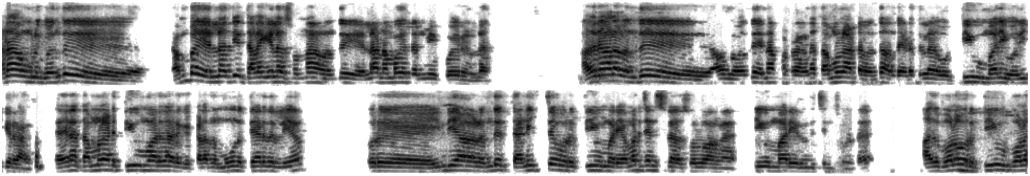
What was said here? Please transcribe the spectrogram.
ஆனா அவங்களுக்கு வந்து ரொம்ப எல்லாத்தையும் தலைகீழா சொன்னா வந்து எல்லா நம்பகத்தன்மையும் போயிரும்ல. அதனால வந்து அவங்க வந்து என்ன பண்றாங்கன்னா தமிழ்நாட்டை வந்து அந்த இடத்துல ஒரு தீவு மாதிரி ஒதுக்கிறாங்க ஏன்னா தமிழ்நாடு தீவு மாதிரி தான் இருக்கு. கடந்த மூணு தேர்தலையும் ஒரு இந்தியாவில இருந்து தனித்த ஒரு தீவு மாதிரி எமர்ஜென்சில சொல்லுவாங்க தீவு மாதிரி இருந்துச்சுன்னு சொல்லிட்டு. அது போல ஒரு தீவு போல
